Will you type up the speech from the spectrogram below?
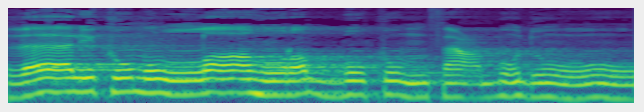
ذلكم الله ربكم فاعبدوه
